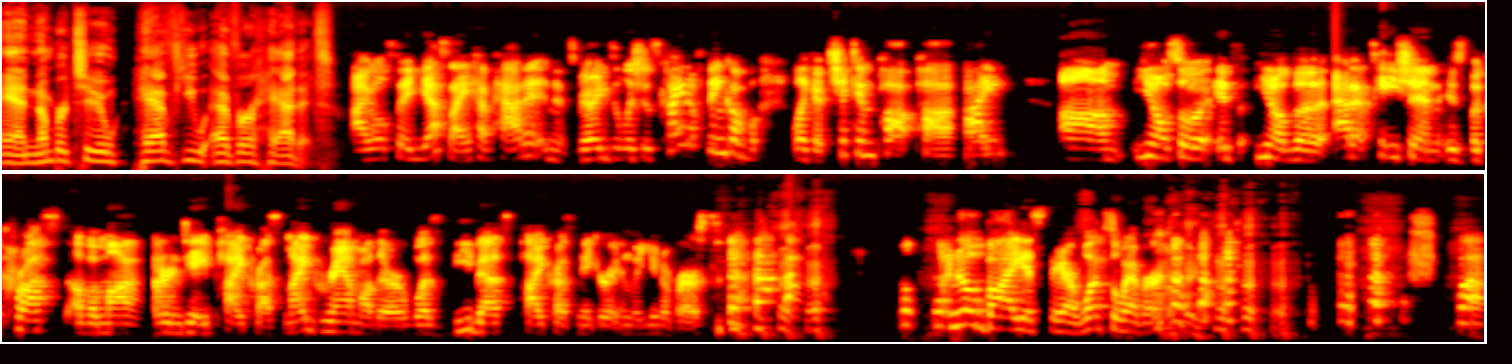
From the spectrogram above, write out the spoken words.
And number two, have you ever had it? I will say, yes, I have had it, and it's very delicious. Kind of think of like a chicken pot pie. Um, you know, so it's, you know, the adaptation is the crust of a modern day pie crust. My grandmother was the best pie crust maker in the universe. no bias there whatsoever. but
